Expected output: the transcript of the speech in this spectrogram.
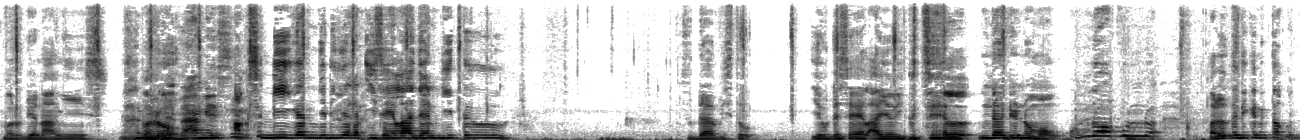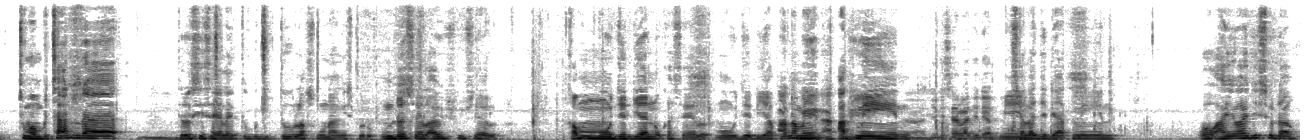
Baru dia nangis. Baru Nangis. aku sedih kan jadinya kan Isela jangan gitu. Sudah habis itu ya udah sel ayo ikut sel. Enggak dia nggak mau. Enggak aku enggak padahal tadi kan itu aku cuma bercanda. Terus si Sela itu begitu langsung nangis baru. Enggak sel ayo sel. Kamu mau jadi anu kah sel? Mau jadi apa Admin, namanya? admin, Nah, Jadi saya jadi admin. Sela jadi admin. Oh ayo aja sudah aku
